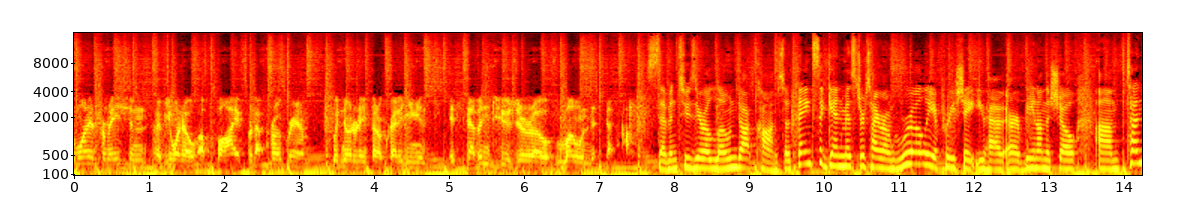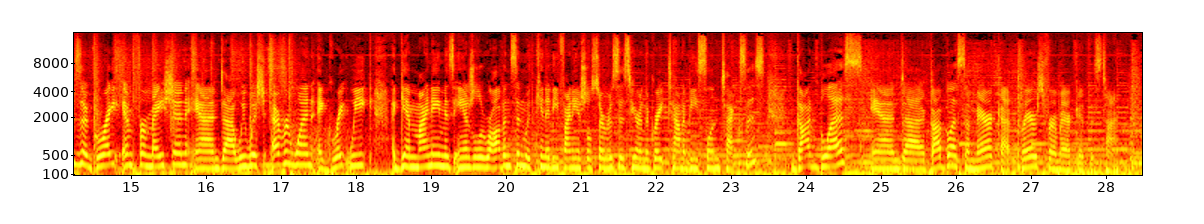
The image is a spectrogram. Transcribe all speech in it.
You want information, if you want to apply for that program with Notre Dame Federal Credit Union, it's 720loan.com. 720loan.com. So thanks again, Mr. Tirone. Really appreciate you have or being on the show. Um, tons of great information, and uh, we wish everyone a great week. Again, my name is Angela Robinson with Kennedy Financial Services here in the great town of Eastland, Texas. God bless, and uh, God bless America. Prayers for America at this time.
